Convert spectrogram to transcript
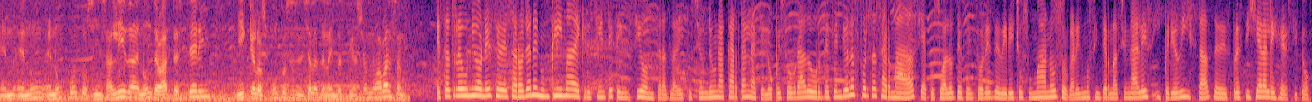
en, en, un, en un punto sin salida, en un debate estéril y que los puntos esenciales de la investigación no avanzan. Estas reuniones se desarrollan en un clima de creciente tensión tras la difusión de una carta en la que López Obrador defendió a las Fuerzas Armadas y acusó a los defensores de derechos humanos, organismos internacionales y periodistas de desprestigiar al ejército.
